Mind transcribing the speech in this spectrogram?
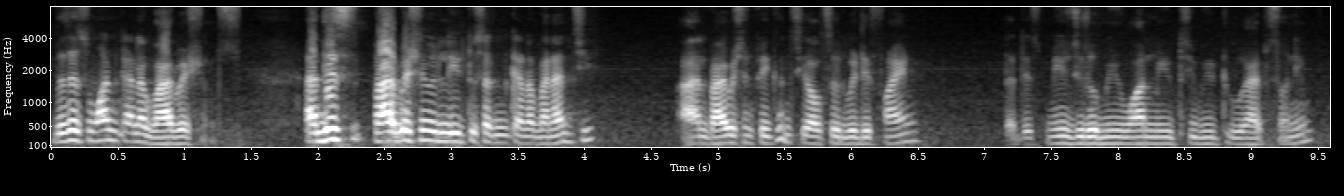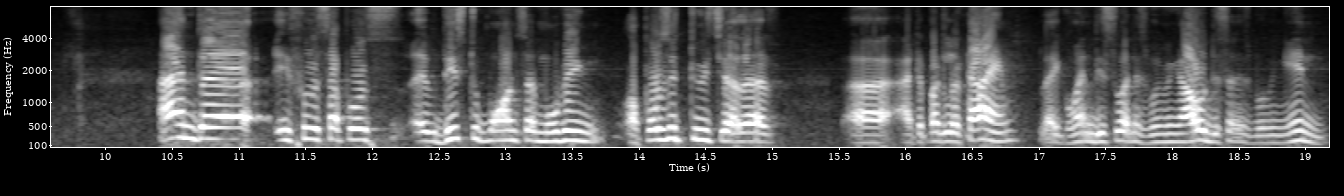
This is one kind of vibrations. And this vibration will lead to certain kind of energy. And vibration frequency also will be defined. That is mu 0, mu 1, mu 3, mu 2 I have shown you and uh, if you suppose uh, these two bonds are moving opposite to each other uh, at a particular time like when this one is moving out this one is moving in.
